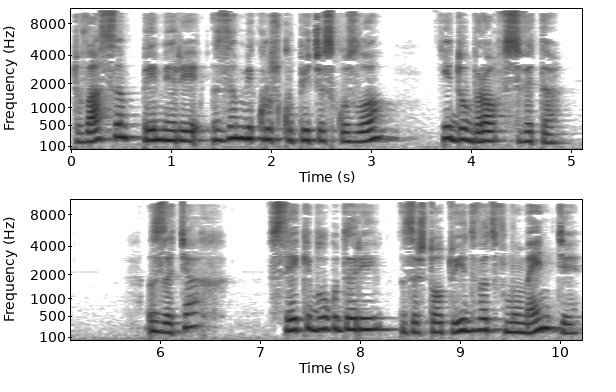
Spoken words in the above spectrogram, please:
Това са примери за микроскопическо зло и добро в света. За тях всеки благодари, защото идват в моменти,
